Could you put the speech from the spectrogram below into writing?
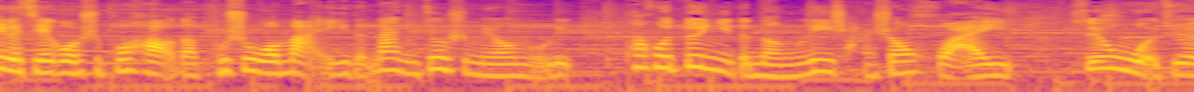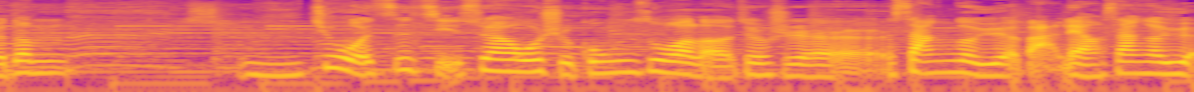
这个结果是不好的，不是我满意的，那你就是没有努力，他会对你的能力产生怀疑。所以我觉得，嗯，就我自己，虽然我只工作了就是三个月吧，两三个月，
